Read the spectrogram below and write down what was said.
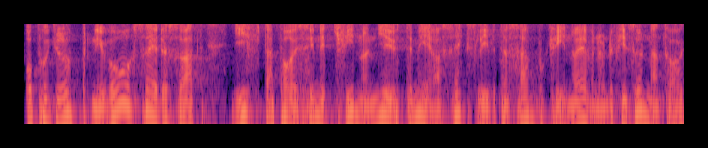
Och på gruppnivå så är det så att gifta par, i synnerhet kvinnor, njuter mer av sexlivet än sambokvinnor, även om det finns undantag.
